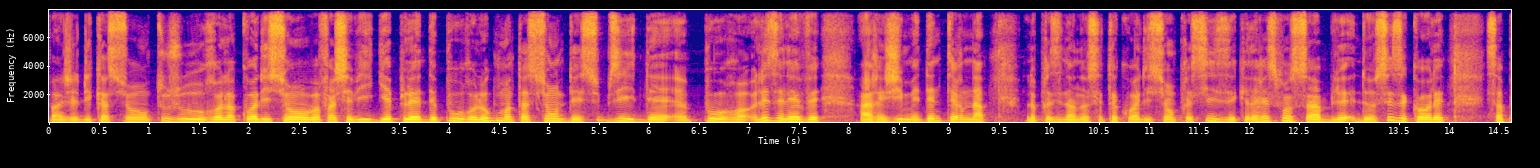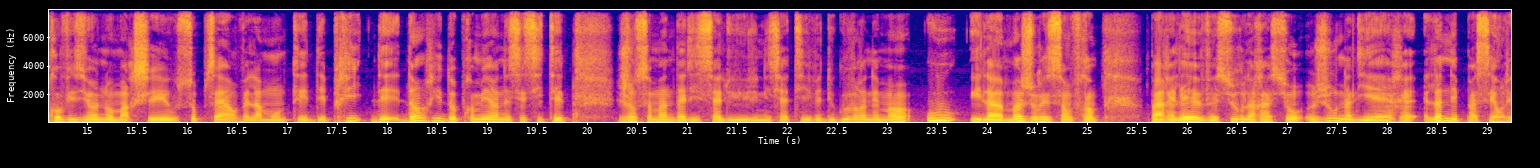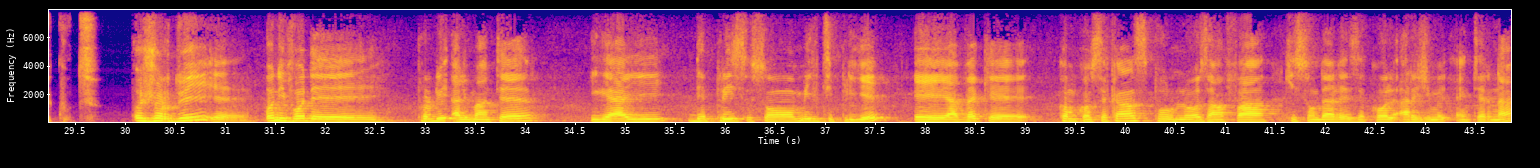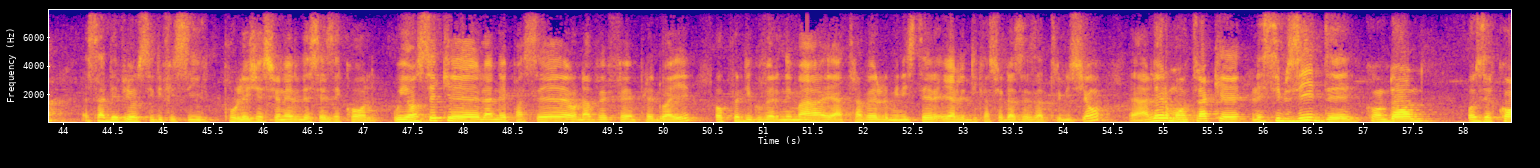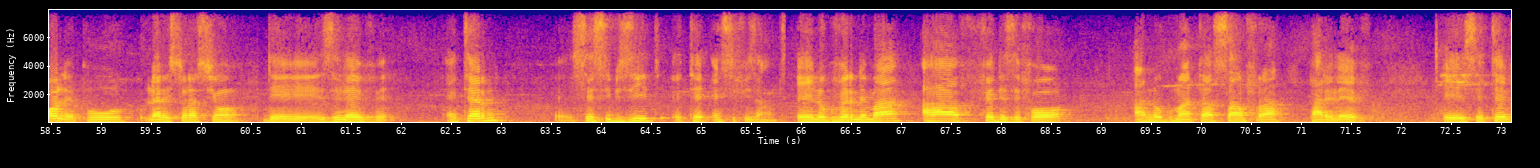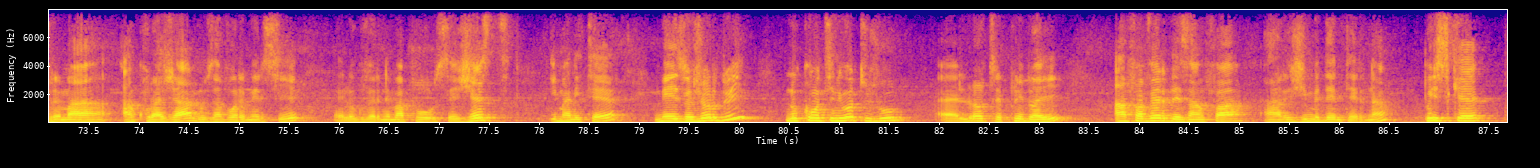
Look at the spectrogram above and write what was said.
Page éducation, toujours la coalition Wafachevi plaide pour l'augmentation des subsides pour les élèves à régime d'internat. Le président de cette coalition précise que les responsables de ces écoles s'approvisionnent au marché où s'observe la montée des prix des denrées de première nécessité. Jean Samandali salue l'initiative du gouvernement où il a majoré 100 francs par élève sur la ration journalière. L'année passée, on l'écoute. Aujourd'hui, euh, au niveau des produits alimentaires, il y a eu des prix se sont multipliés et avec euh, comme conséquence pour nos enfants qui sont dans les écoles à régime internat, ça devient aussi difficile pour les gestionnaires de ces écoles. Oui, on sait que l'année passée, on avait fait un plaidoyer auprès du gouvernement et à travers le ministère et à l'éducation dans ses attributions, en leur montrant que les subsides qu'on donne aux écoles pour la restauration des élèves internes, euh, ces subsides étaient insuffisants. Et le gouvernement a fait des efforts en augmentant 100 francs par élève. Et c'était vraiment encourageant. Nous avons remercié euh, le gouvernement pour ces gestes humanitaires. Mais aujourd'hui, nous continuons toujours euh, notre plaidoyer en faveur des enfants en régime d'internat, puisque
